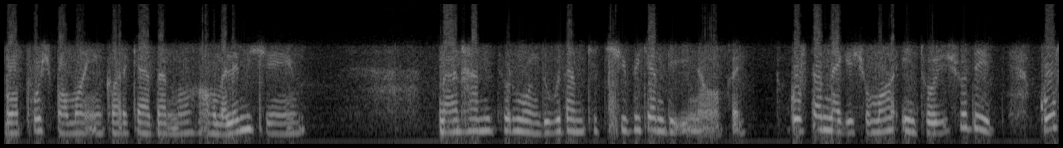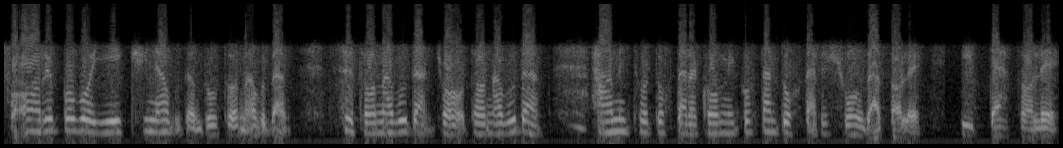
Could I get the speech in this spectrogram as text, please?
با پشت با ما این کار کردن ما حامله میشیم. من همینطور مونده بودم که چی بگم به این آخه. گفتم نگه شما اینطوری شدید؟ گفت آره بابا یکی نبودن دوتا نبودن. سه تا نبودن چهار تا نبودن. همینطور دخترک ها می‌گفتن دختر 16 ساله 17 ساله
